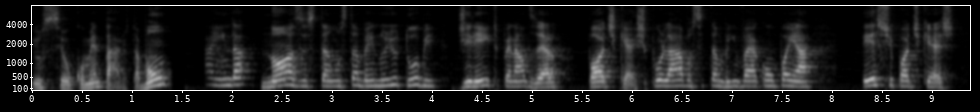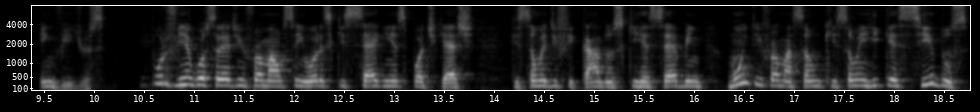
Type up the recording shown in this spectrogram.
e o seu comentário, tá bom? Ainda nós estamos também no YouTube, Direito Penal Zero Podcast. Por lá você também vai acompanhar este podcast em vídeos. E por fim, eu gostaria de informar os senhores que seguem esse podcast, que são edificados, que recebem muita informação, que são enriquecidos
